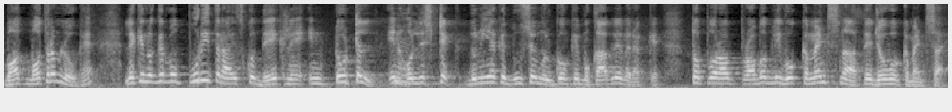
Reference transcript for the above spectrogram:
बहुत मोहतरम लोग हैं लेकिन अगर वो पूरी तरह इसको देख लें इन टोटल इन होलिस्टिक दुनिया के दूसरे मुल्कों के मुकाबले में रख के तो प्रॉबली वो कमेंट्स ना आते जो वो कमेंट्स आए।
